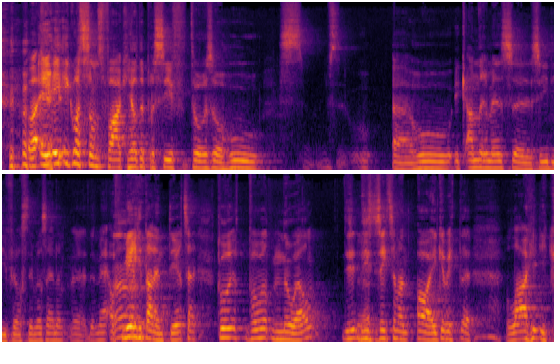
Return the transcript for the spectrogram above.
Maar ik, ik, was soms vaak heel depressief door zo hoe, eh, hoe ik andere mensen zie die veel slimmer zijn dan, eh, dan mij, of Ah. meer getalenteerd zijn. Bijvoorbeeld, bijvoorbeeld Noël, die, die Ja. zegt zo van, oh, ik heb echt eh, lage IQ,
